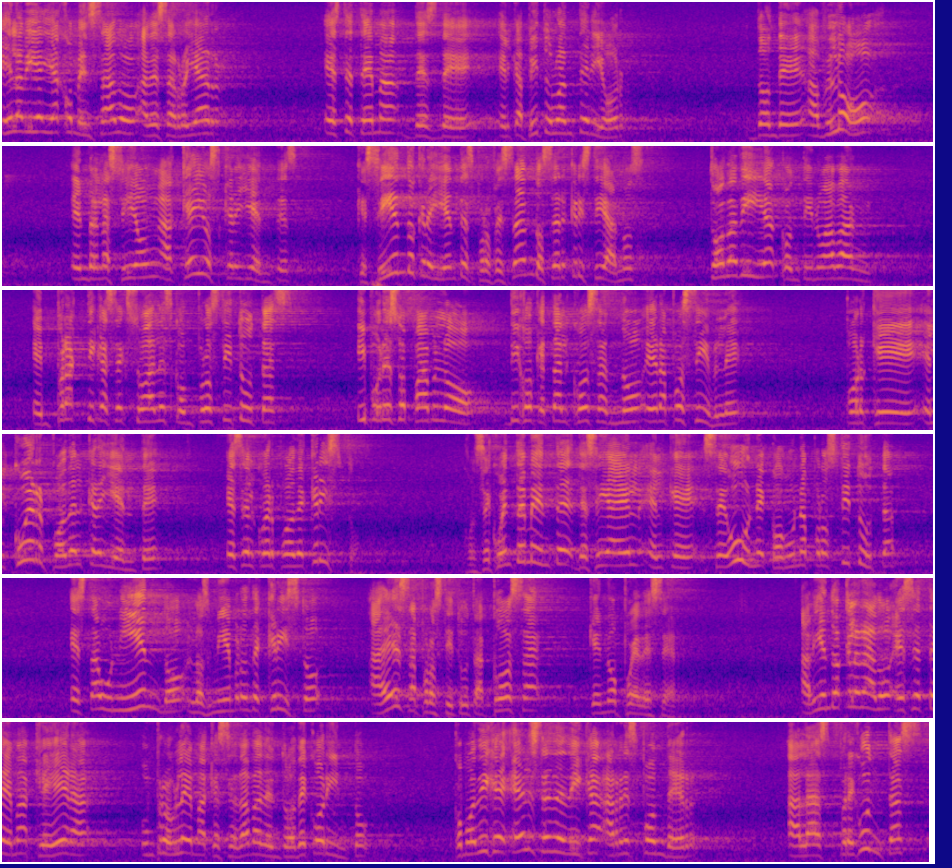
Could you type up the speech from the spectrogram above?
Él había ya comenzado a desarrollar este tema desde el capítulo anterior, donde habló en relación a aquellos creyentes que siendo creyentes, profesando ser cristianos, todavía continuaban en prácticas sexuales con prostitutas y por eso Pablo dijo que tal cosa no era posible porque el cuerpo del creyente es el cuerpo de Cristo. Consecuentemente, decía él, el que se une con una prostituta, está uniendo los miembros de Cristo a esa prostituta, cosa que no puede ser. Habiendo aclarado ese tema que era un problema que se daba dentro de Corinto, como dije, él se dedica a responder a las preguntas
